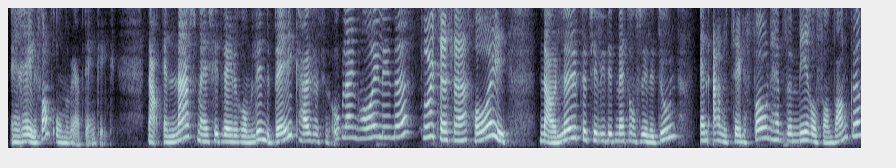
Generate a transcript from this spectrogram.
Een relevant onderwerp, denk ik. Nou, en naast mij zit wederom Linde Beek, huisarts en opleiding. Hoi Linde. Hoi Tessa. Hoi. Nou, leuk dat jullie dit met ons willen doen. En aan de telefoon hebben we Merel van Wankum.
